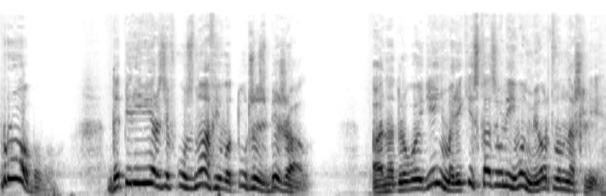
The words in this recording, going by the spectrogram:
«Пробовал. Да Переверзев, узнав его, тут же сбежал. А на другой день моряки сказывали, его мертвым нашли».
